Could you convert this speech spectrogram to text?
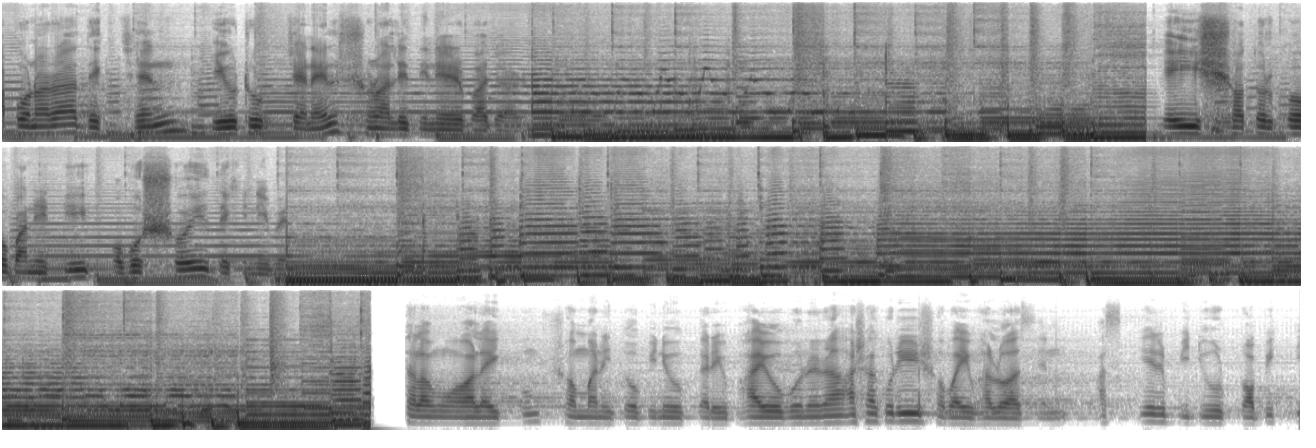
আপনারা দেখছেন ইউটিউব চ্যানেল সোনালী দিনের বাজার। এই সতর্ক বাণীটি অবশ্যই দেখে নেবেন। আসসালামু আলাইকুম, সম্মানিত বিনিয়োগকারী ভাই ও বোনেরা, আশা করি সবাই ভালো আছেন। আজকের ভিডিওর টপিকটি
